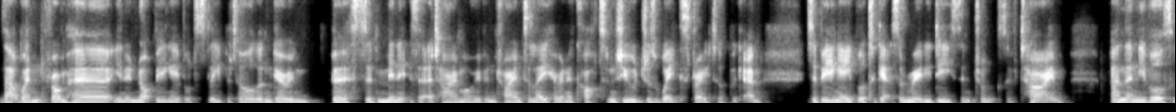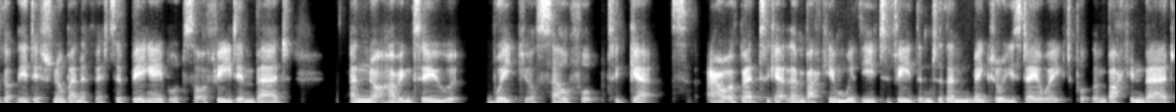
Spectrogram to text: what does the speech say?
that went from her, you know, not being able to sleep at all and going bursts of minutes at a time, or even trying to lay her in a cot and she would just wake straight up again, to being able to get some really decent chunks of time. And then you've also got the additional benefit of being able to sort of feed in bed and not having to wake yourself up to get out of bed to get them back in with you to feed them to then make sure you stay awake to put them back in bed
